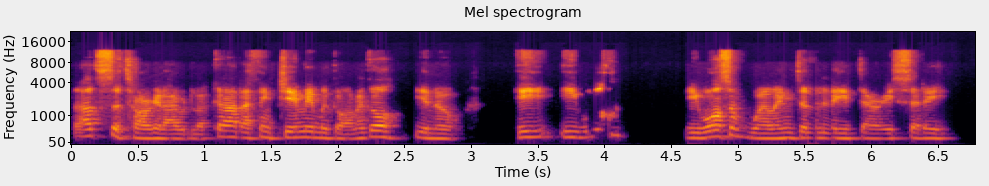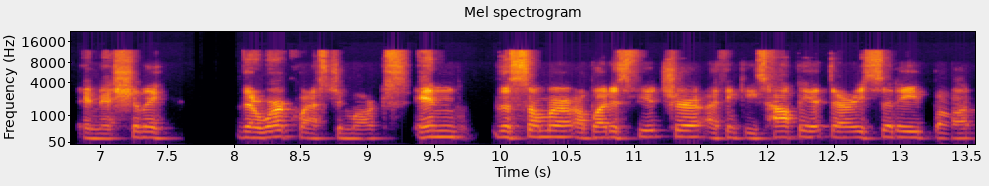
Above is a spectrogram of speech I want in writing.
that's the target I would look at. I think Jamie McGonigle, you know, he he wasn't he wasn't willing to leave Derry City initially. There were question marks in the summer about his future. I think he's happy at Derry City, but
